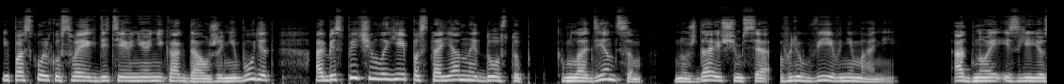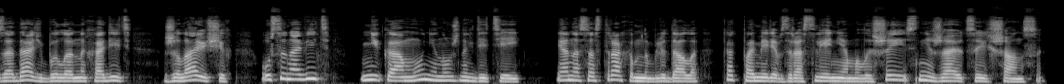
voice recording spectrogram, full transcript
и поскольку своих детей у нее никогда уже не будет, обеспечивала ей постоянный доступ к младенцам, нуждающимся в любви и внимании. Одной из ее задач было находить желающих усыновить никому не нужных детей, и она со страхом наблюдала, как по мере взросления малышей снижаются их шансы.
